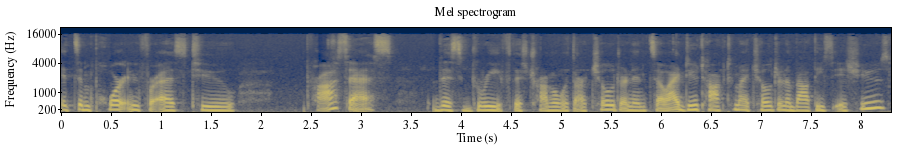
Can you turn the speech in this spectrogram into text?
it's important for us to process this grief, this trauma with our children. And so I do talk to my children about these issues.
